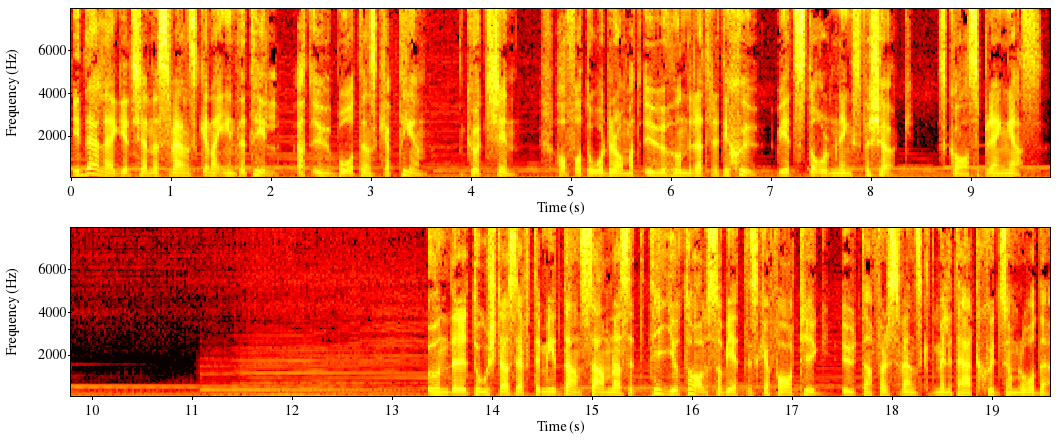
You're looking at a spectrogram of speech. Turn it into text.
I det läget känner svenskarna inte till att ubåtens kapten, Gutschin, har fått order om att U-137 vid ett stormningsförsök ska sprängas. Under torsdags eftermiddagen samlas ett tiotal sovjetiska fartyg utanför svenskt militärt skyddsområde.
